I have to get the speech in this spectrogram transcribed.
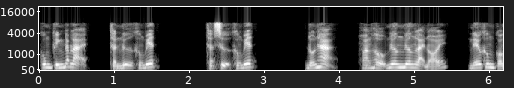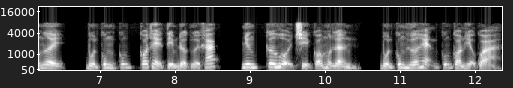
cung kính đáp lại, thần nữ không biết. Thật sự không biết. Đốn hạ, hoàng hậu nương nương lại nói, nếu không có ngươi, bổn cung cũng có thể tìm được người khác, nhưng cơ hội chỉ có một lần, bổn cung hứa hẹn cũng còn hiệu quả,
